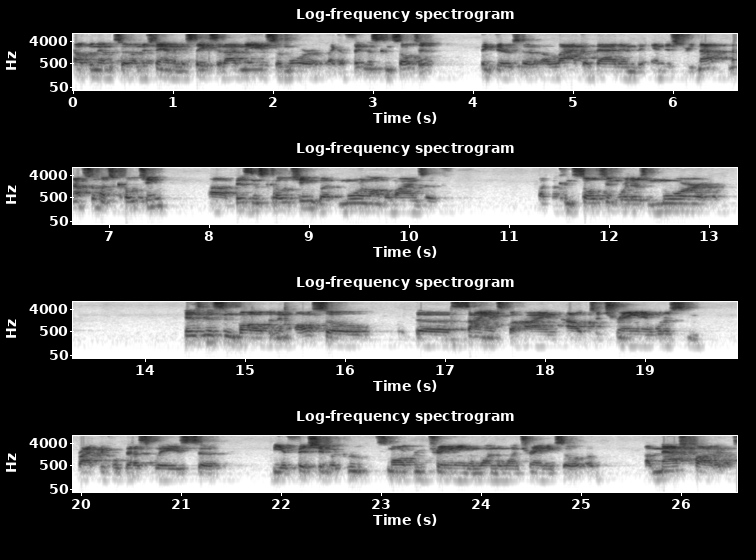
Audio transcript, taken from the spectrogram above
helping them to understand the mistakes that I've made. So more like a fitness consultant. I think there's a, a lack of that in the industry. Not not so much coaching, uh, business coaching, but more along the lines of a consultant where there's more business involved, and then also the science behind how to train and what are some practical best ways to be efficient with group, small group training and one-to-one training. So a, a match product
